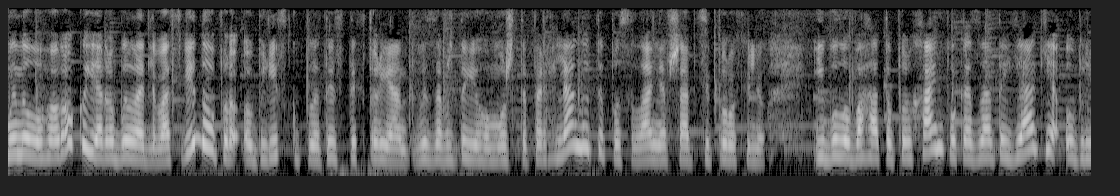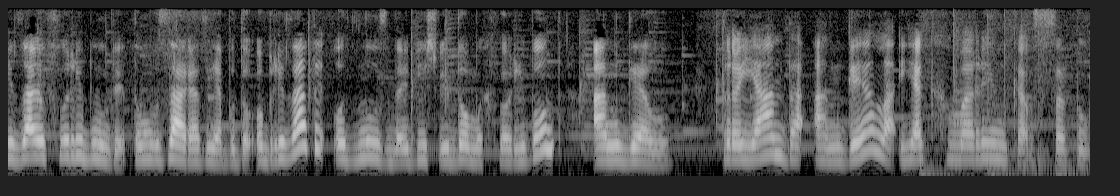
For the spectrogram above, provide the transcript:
Минулого року я робила для вас відео про обрізку плетистих троянд. Ви завжди його можете переглянути, посилання в шапці профілю. І було багато прохань показати, як я обрізаю флорібунди. Тому зараз я буду обрізати одну з найбільш відомих флорібунд Ангелу. Троянда Ангела як хмаринка в саду.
